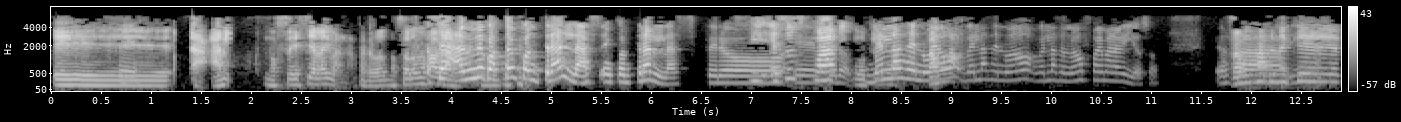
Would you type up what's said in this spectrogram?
Eh, O sea, a mí, no sé si a la Ivana, pero nosotros nos O sea, a mí me costó encontrarlas, encontrarlas, pero, Sí, eso es eh, verlas de nuevo, a- verlas de nuevo, verlas de nuevo fue maravilloso. O Vamos sea, a tener que.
